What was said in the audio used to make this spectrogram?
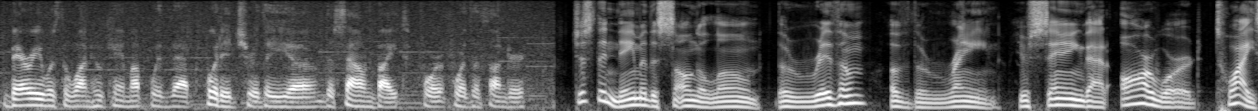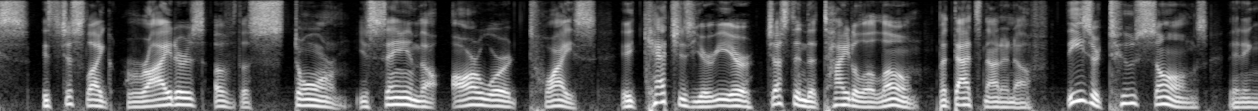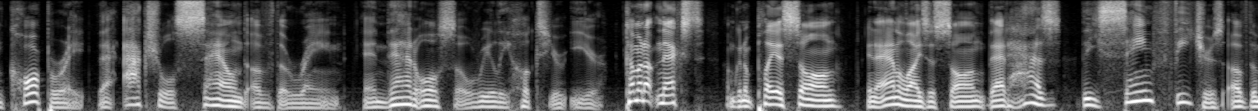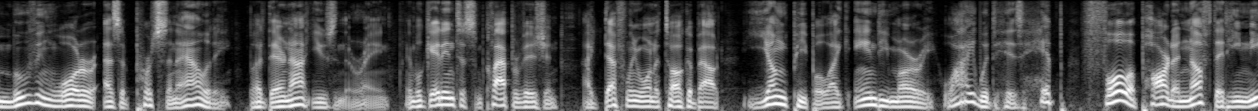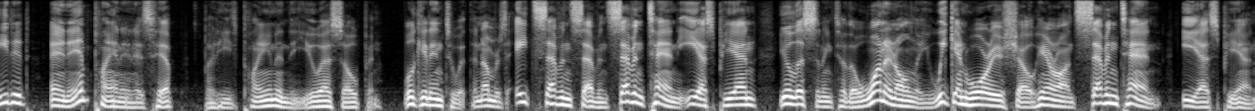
Barry was the one who came up with that footage or the uh, the sound bite for for the thunder. Just the name of the song alone, the rhythm of the rain. You're saying that R word twice. It's just like Riders of the Storm. You're saying the R word twice. It catches your ear just in the title alone, but that's not enough. These are two songs that incorporate the actual sound of the rain, and that also really hooks your ear. Coming up next, I'm going to play a song and analyze a song that has the same features of the moving water as a personality, but they're not using the rain. And we'll get into some clap revision. I definitely want to talk about young people like Andy Murray. Why would his hip fall apart enough that he needed an implant in his hip, but he's playing in the U.S. Open? We'll get into it. The number's 877 710 ESPN. You're listening to the one and only Weekend Warriors show here on 710 ESPN.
